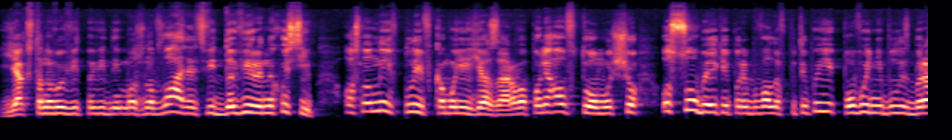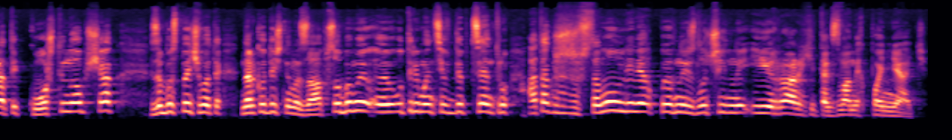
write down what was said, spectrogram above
Як встановив відповідний можновладець від довірених осіб, основний вплив Камої Язарова полягав в тому, що особи, які перебували в ПТПІ, повинні були збирати кошти на общак, забезпечувати наркотичними засобами е, утриманців депцентру, а також встановлення певної злочинної ієрархії так званих понять.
